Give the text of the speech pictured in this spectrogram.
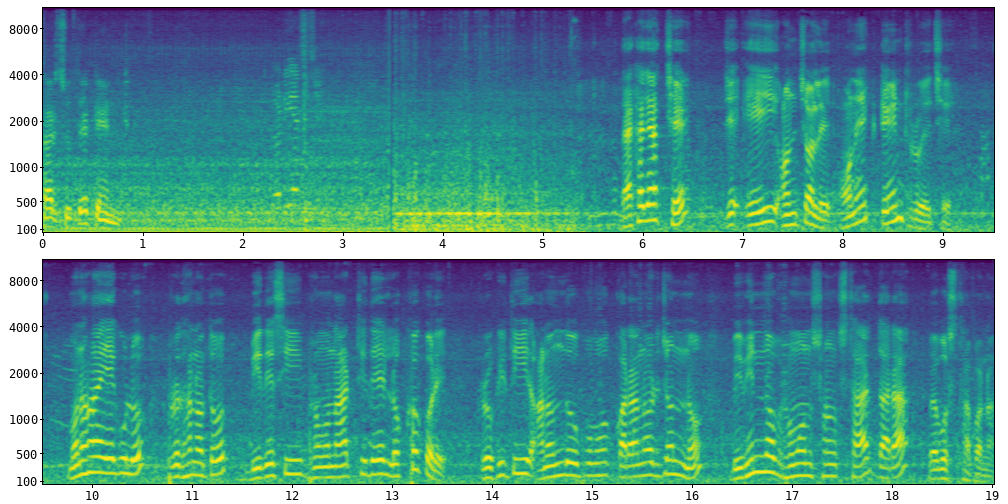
সারসুতে টেন্ট দেখা যাচ্ছে যে এই অঞ্চলে অনেক টেন্ট রয়েছে। মনে হয় এগুলো প্রধানত বিদেশি ভ্রমণার্থীদের লক্ষ্য করে প্রকৃতির আনন্দ উপভোগ করানোর জন্য বিভিন্ন ভ্রমণ সংস্থার দ্বারা ব্যবস্থাপনা।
